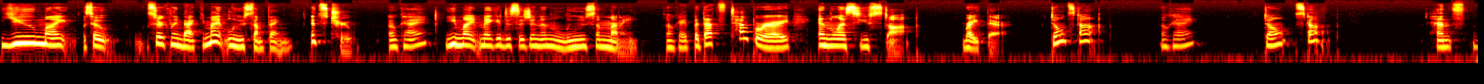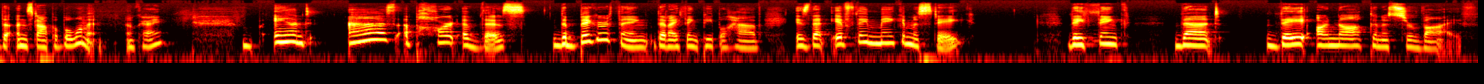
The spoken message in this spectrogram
You might, so circling back, you might lose something. It's true. Okay. You might make a decision and lose some money. Okay. But that's temporary unless you stop right there. Don't stop. Okay. Don't stop. Hence the unstoppable woman. Okay. And as a part of this, the bigger thing that I think people have is that if they make a mistake, they think that they are not going to survive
